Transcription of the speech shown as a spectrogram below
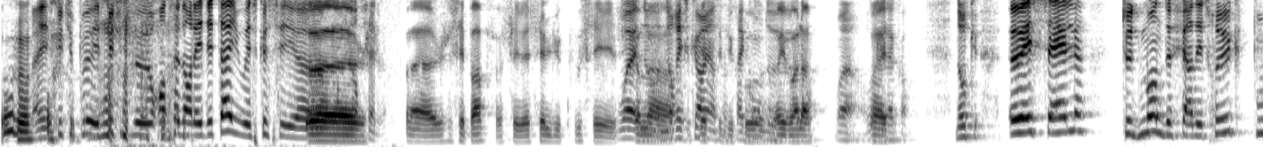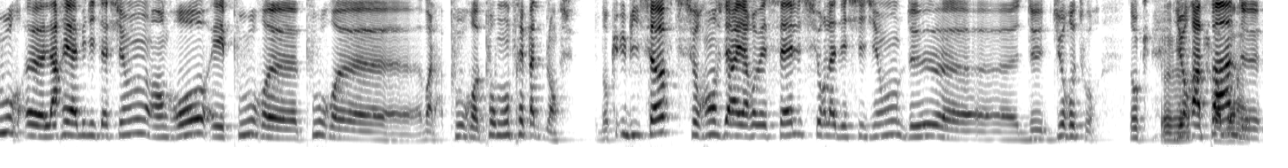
Bah, est-ce que tu peux, est-ce que tu peux rentrer dans les détails ou est-ce que c'est euh, Euh, confidentiel? Bah, je sais pas, c'est ESL du coup, c'est Ouais, comme ne, un ne risque rien, ça du serait coup. con de. Oui, voilà. Voilà, ok, Ouais. d'accord. Donc, ESL te demande de faire des trucs pour euh, la réhabilitation, en gros, et pour, euh, pour, euh, voilà, pour, pour montrer pas de blanche. Donc Ubisoft se range derrière ESL sur la décision de, euh, de- du retour. Donc il n'y Mhm, aura, pas de-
